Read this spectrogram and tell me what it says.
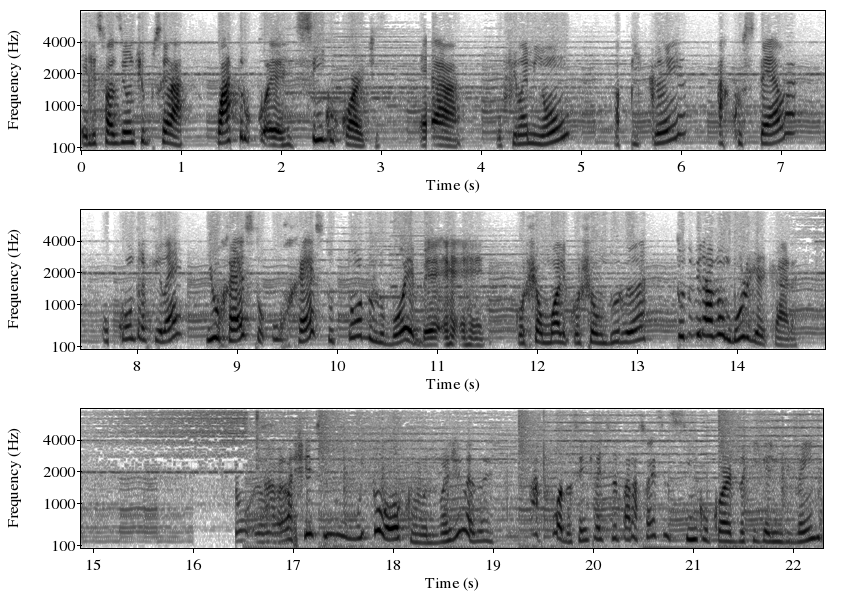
eles faziam, tipo, sei lá, quatro, é, cinco cortes. Era o filé mignon, a picanha, a costela, o contrafilé e o resto, o resto todo do boi, é, é, é, colchão mole, colchão duro, lá, tudo virava hambúrguer, cara. Eu, eu- eu achei isso muito louco, mano. Imagina, né? Ah, foda-se, a gente vai separar só esses cinco cortes aqui que a gente vende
